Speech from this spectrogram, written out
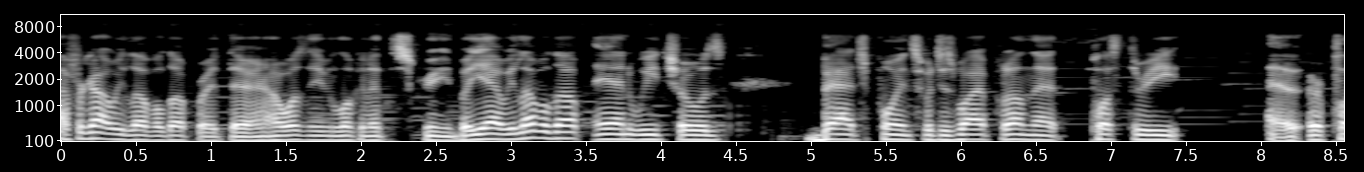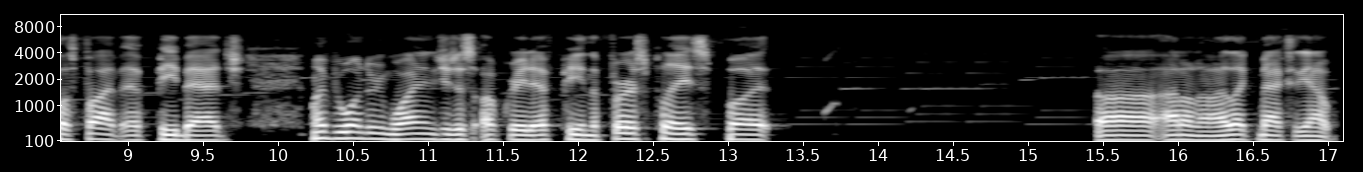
I forgot we leveled up right there. I wasn't even looking at the screen. But yeah, we leveled up and we chose badge points, which is why I put on that plus three uh, or plus five FP badge. Might be wondering why didn't you just upgrade FP in the first place? But uh, I don't know. I like maxing out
